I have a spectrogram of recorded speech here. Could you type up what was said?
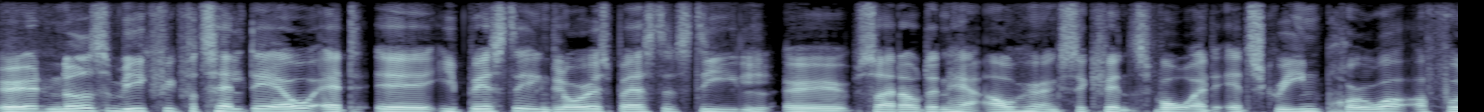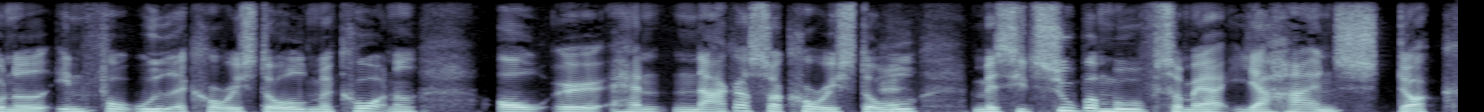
øh, noget, som vi ikke fik fortalt, det er jo, at øh, i bedste Inglourious Bastard-stil, øh, så er der jo den her afhøringssekvens, hvor at Ed Screen prøver at få noget info ud af Corey Stoll med kornet, og øh, han nakker så Corey Stoll ja. med sit supermove, som er, jeg har en stok,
